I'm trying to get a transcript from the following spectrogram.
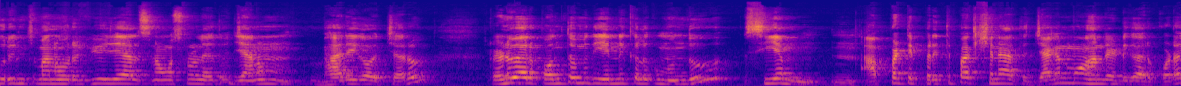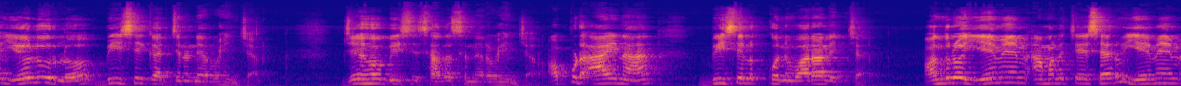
గురించి మనం రివ్యూ చేయాల్సిన అవసరం లేదు. జనం భారీగా వచ్చారు. రెండు వేల పంతొమ్మిది ఎన్నికలకు ముందు సీఎం అప్పటి ప్రతిపక్ష నేత జగన్మోహన్ రెడ్డి గారు కూడా ఏలూరులో బీసీ గర్జన నిర్వహించారు. జేహో బీసీ సదస్సు నిర్వహించారు. అప్పుడు ఆయన బీసీలకు కొన్ని వరాలు ఇచ్చారు. అందులో ఏమేమి అమలు చేశారు ఏమేమి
